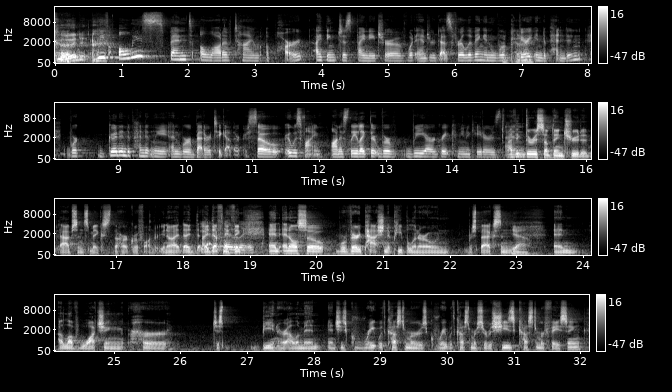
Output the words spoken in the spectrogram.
good. We've always spent a lot of time apart. I think just by nature of what Andrew does for a living, and we're Okay. very independent. We're good independently, and we're better together. So it was fine, honestly. Like there, we're we are great communicators. And I think there is something true to absence makes the heart grow fonder. You know, I, I, I definitely totally. think, and and also we're very passionate people in our own respects, and Yeah. and I love watching her just be in her element, and she's great with customers, great with customer service. She's customer facing.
